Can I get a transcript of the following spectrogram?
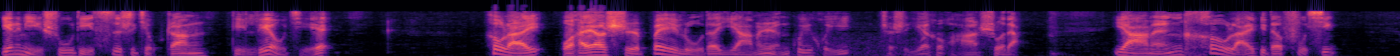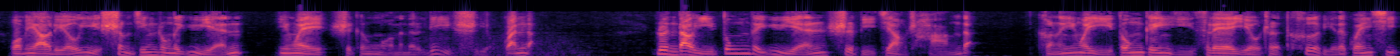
耶利米书第四十九章第六节。后来我还要使被掳的亚门人归回，这是耶和华说的。亚门后来必得复兴，我们要留意圣经中的预言，因为是跟我们的历史有关的。论到以东的预言是比较长的，可能因为以东跟以色列有着特别的关系。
